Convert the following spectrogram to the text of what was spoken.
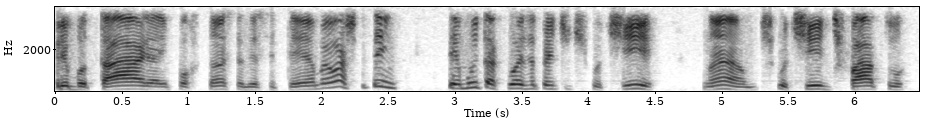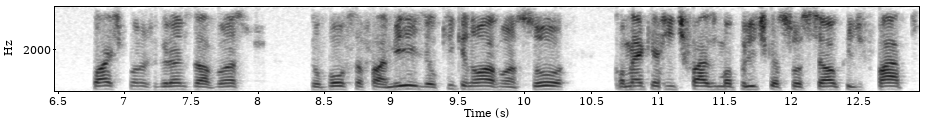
tributária, a importância desse tema. Eu acho que tem, tem muita coisa para a gente discutir, né? discutir de fato quais foram os grandes avanços do Bolsa Família, o que, que não avançou, como é que a gente faz uma política social que de fato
